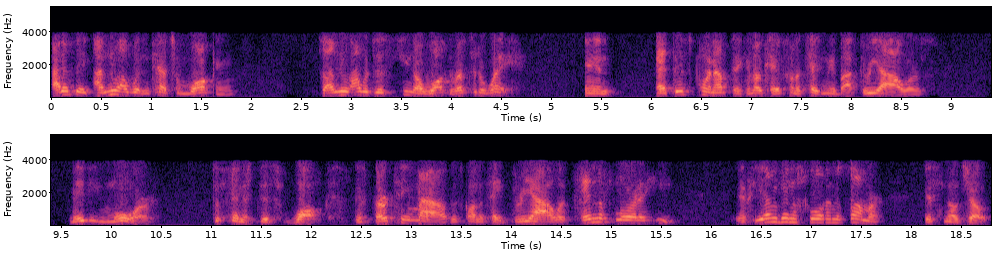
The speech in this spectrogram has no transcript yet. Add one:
I didn't think I knew I wouldn't catch him walking, so I knew I would just you know walk the rest of the way. And at this point, I'm thinking, okay, it's going to take me about three hours, maybe more, to finish this walk. This 13 miles, it's going to take three hours in the Florida heat. If you ever been to Florida in the summer, it's no joke.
